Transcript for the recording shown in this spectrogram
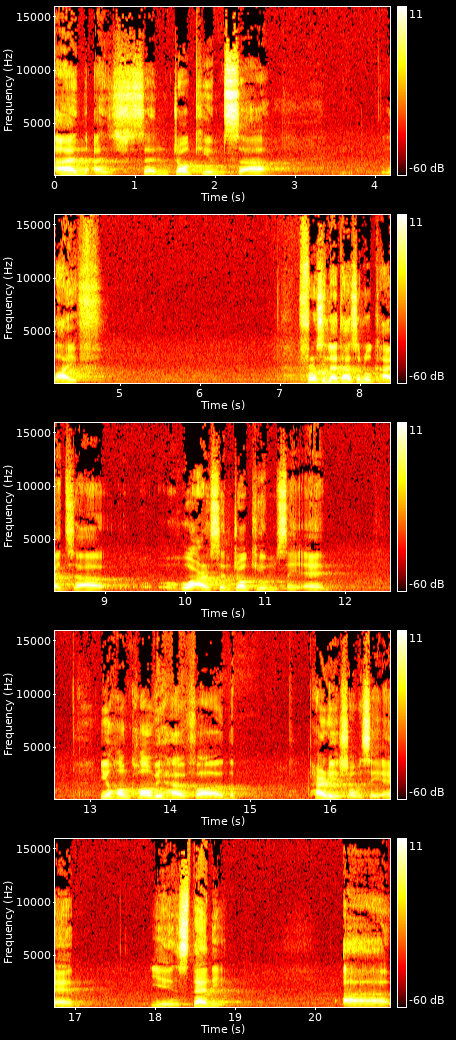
Anne and Saint Joachim's uh, life. First, let us look at uh, who are Saint Joachim, Saint Anne. In Hong Kong, we have uh, the parish of Saint Anne in Stanley. Uh,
